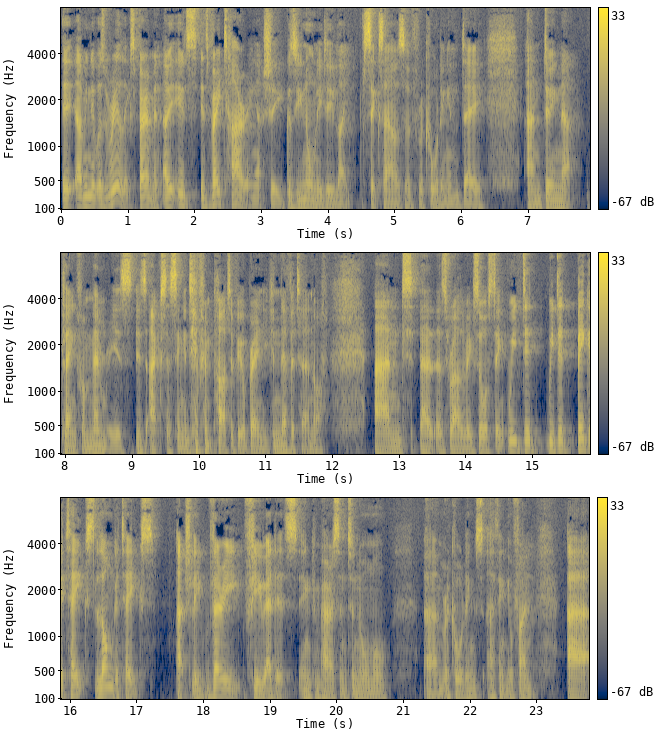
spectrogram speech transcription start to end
it, I mean, it was a real experiment. It's it's very tiring actually because you normally do like six hours of recording in a day, and doing that playing from memory is is accessing a different part of your brain you can never turn off, and uh, it's rather exhausting. We did we did bigger takes, longer takes. Actually, very few edits in comparison to normal um, recordings. I think you'll find. Uh,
